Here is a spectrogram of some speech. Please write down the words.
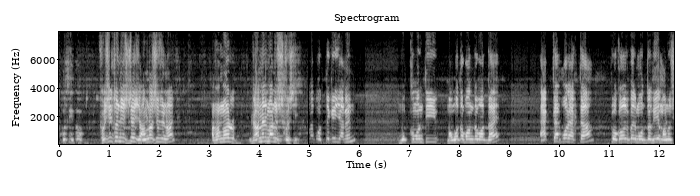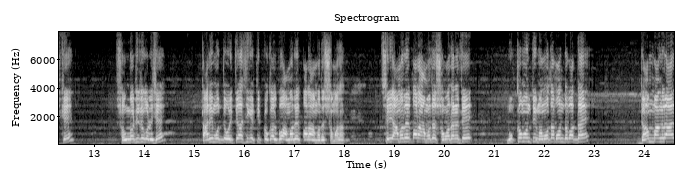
খুশি তো? খুশি তো নিশ্চয়ই আমরা শুধু নয় আমার গ্রামের মানুষ খুশি। আপনারা প্রত্যেকেই জানেন মুখ্যমন্ত্রী মমতা বন্দ্যোপাধ্যায় একটার পর একটা প্রকল্পের মধ্য দিয়ে মানুষকে সংগঠিত করেছে। তারই মধ্যে ঐতিহাসিক একটি প্রকল্প আমাদের পাড়া, আমাদের সমাধান। সেই আমাদের পাড়া, আমাদের সমাধানেতে মুখ্যমন্ত্রী মমতা বন্দ্যোপাধ্যায় গ্রাম বাংলার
